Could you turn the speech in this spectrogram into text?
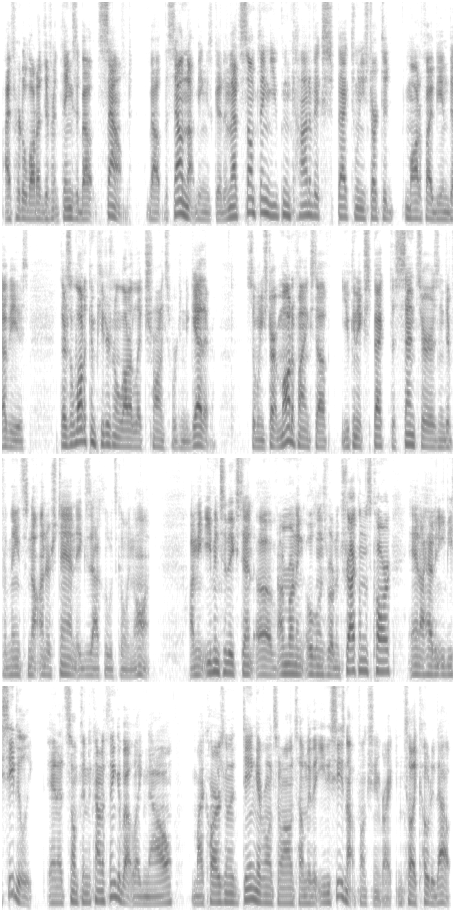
I've heard a lot of different things about sound about the sound not being as good. And that's something you can kind of expect when you start to modify BMWs. There's a lot of computers and a lot of electronics working together. So when you start modifying stuff, you can expect the sensors and different things to not understand exactly what's going on. I mean, even to the extent of I'm running Öhlins Road and Track on this car, and I have an EDC delete, and it's something to kind of think about. Like now, my car is going to ding every once in a while and tell me that EDC is not functioning right until I code it out.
